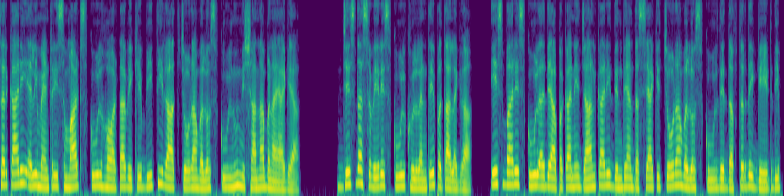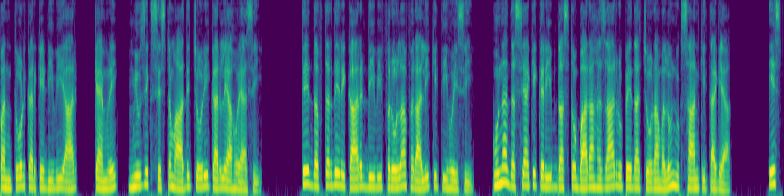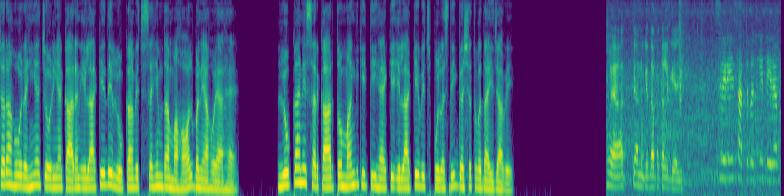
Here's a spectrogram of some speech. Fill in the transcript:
ਸਰਕਾਰੀ elementary smart school ਹੌਰਟਾ ਵਿਖੇ ਬੀਤੀ ਰਾਤ ਚੋਰਾਂ ਵੱਲੋਂ ਸਕੂਲ ਨੂੰ ਨਿਸ਼ਾਨਾ ਬਣਾਇਆ ਗਿਆ, ਜਿਸ ਦਾ ਸਵੇਰੇ ਸਕੂਲ ਖੁੱਲ੍ਹਣ ਤੇ ਪਤਾ ਲੱਗਾ। ਇਸ ਬਾਰੇ ਸਕੂਲ ਅਧਿਆਪਕਾਂ ਨੇ ਜਾਣਕਾਰੀ ਦਿੰਦਿਆਂ ਦੱਸਿਆ ਕਿ ਚੋਰਾਂ ਵੱਲੋਂ ਸਕੂਲ ਦੇ ਦਫ਼ਤਰ ਦੇ ਗੇਟ ਦੀ ਭੰਨਤੋੜ ਕਰਕੇ ਡੀਵੀਆਰ, ਕੈਮਰੇ, ਮਿਊਜ਼ਿਕ ਸਿਸਟਮ ਆਦਿ ਚੋਰੀ ਕਰ ਲਿਆ ਹੋਇਆ ਸੀ ਤੇ ਦਫ਼ਤਰ ਦੇ ਰਿਕਾਰਡ ਦੀ ਵੀ ਫਰੋਲਾ ਫਰਾਲੀ ਕੀਤੀ ਹੋਈ ਸੀ। ਉਨ੍ਹਾਂ ਦੱਸਿਆ ਕਿ ਕਰੀਬ 10 ਤੋਂ 12 ਹਜ਼ਾਰ ਰੁਪਏ ਦਾ ਚੋਰਾਂ ਵੱਲੋਂ ਨੁਕਸਾਨ ਕੀਤਾ ਗਿਆ। ਇਸ ਤਰ੍ਹਾਂ ਹੋ ਰਹੀਆਂ ਚੋਰੀਆਂ ਕਾਰਨ ਇਲਾਕੇ ਦੇ ਲੋਕਾਂ ਵਿੱਚ ਸਹਿਮ ਦਾ ਮਾਹੌਲ ਬਣਿਆ ਹੋਇਆ ਹੈ। ਲੋਕਾਂ ਨੇ ਸਰਕਾਰ ਤੋਂ ਮੰਗ ਕੀਤੀ ਹੈ ਕਿ ਇਲਾਕੇ ਵਿੱਚ ਪੁਲਿਸ ਦੀ ਗਸ਼ਤ ਵਧਾਈ ਜਾਵੇ। ਹੋਇਆ, ਤੁਹਾਨੂੰ ਕਿੱਦਾਂ ਪਤਾ ਲੱਗਿਆ ਜੀ? ਸਵੇਰੇ 7:13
